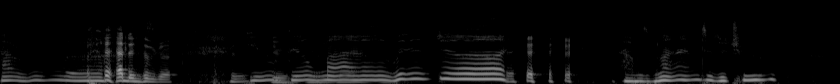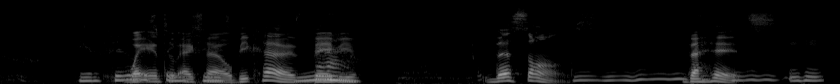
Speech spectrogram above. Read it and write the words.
I remember I knew it was good. you fill my heart with joy. I was blind to the truth. Here to fill Waiting the to Exhale because baby, the songs Mhm. the hits. Mhm.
